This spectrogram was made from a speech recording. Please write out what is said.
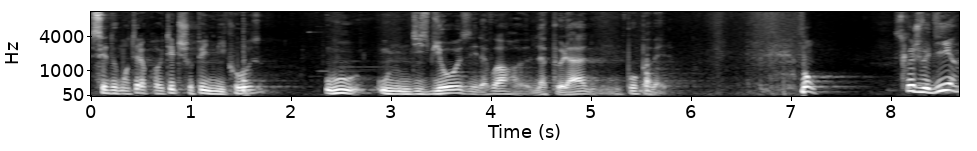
c'est d'augmenter la probabilité de choper une mycose ou, une dysbiose et d'avoir euh, de la pelade, une peau pas belle. Bon, ce que je veux dire,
